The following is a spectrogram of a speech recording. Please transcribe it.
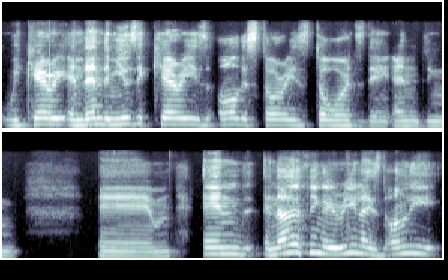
we carry and then the music carries all the stories towards the ending. Um, and another thing I realized only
